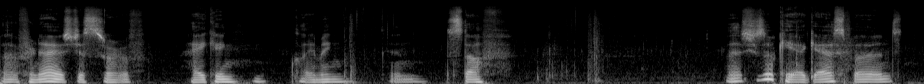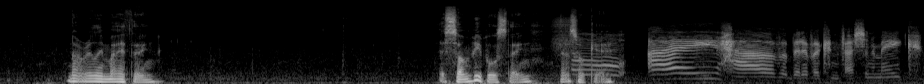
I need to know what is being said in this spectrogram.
But for now, it's just sort of hiking, climbing, and stuff. That's just okay, I guess, but not really my thing. It's some people's thing. That's okay. I have a bit of a confession to make.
